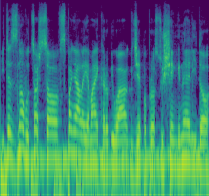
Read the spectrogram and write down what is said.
i to jest znowu coś, co wspaniale Jamajka robiła, gdzie po prostu sięgnęli do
